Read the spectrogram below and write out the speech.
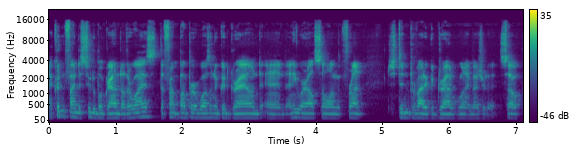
I couldn't find a suitable ground otherwise. The front bumper wasn't a good ground and anywhere else along the front just didn't provide a good ground when I measured it. So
